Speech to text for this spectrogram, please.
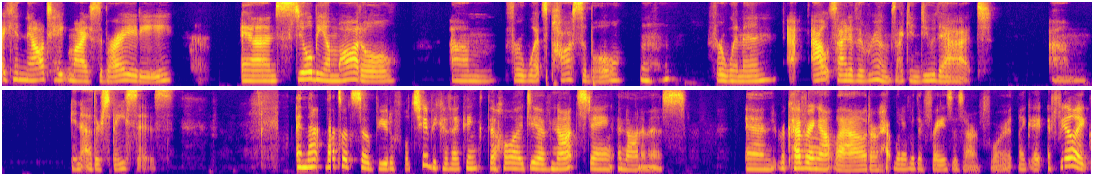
I can now take my sobriety and still be a model um, for what's possible Mhm. for women outside of the rooms. I can do that um, in other spaces. And that that's what's so beautiful too, because I think the whole idea of not staying anonymous and recovering out loud or whatever the phrases are for it like I, I feel like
